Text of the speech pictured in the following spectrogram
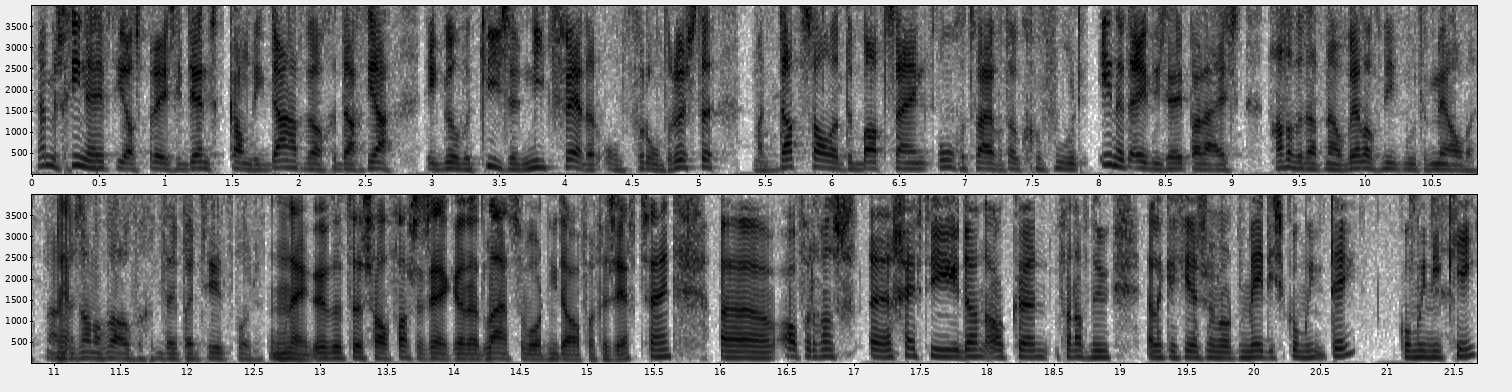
En misschien heeft hij als presidentskandidaat wel gedacht... ja, ik ik wilde kiezen niet verder verontrusten. Maar dat zal het debat zijn, ongetwijfeld ook gevoerd in het Elysée-paleis. Hadden we dat nou wel of niet moeten melden? Nou, nee. Er zal nog wel over gedebatteerd worden. Nee, er zal vast en zeker het laatste woord niet over gezegd zijn. Uh, overigens uh, geeft hij dan ook uh, vanaf nu elke keer zo'n soort medisch communiqué? communiqué?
